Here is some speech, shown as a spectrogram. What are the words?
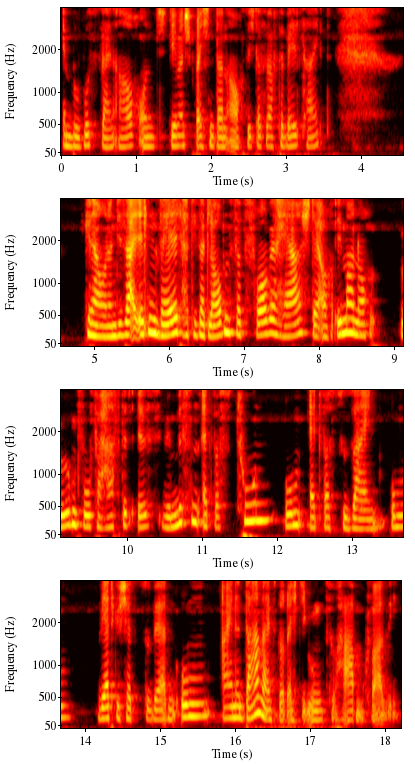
im Bewusstsein auch und dementsprechend dann auch sich das auf der Welt zeigt. Genau, und in dieser alten Welt hat dieser Glaubenssatz vorgeherrscht, der auch immer noch irgendwo verhaftet ist, wir müssen etwas tun, um etwas zu sein, um wertgeschätzt zu werden, um eine Daseinsberechtigung zu haben quasi.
